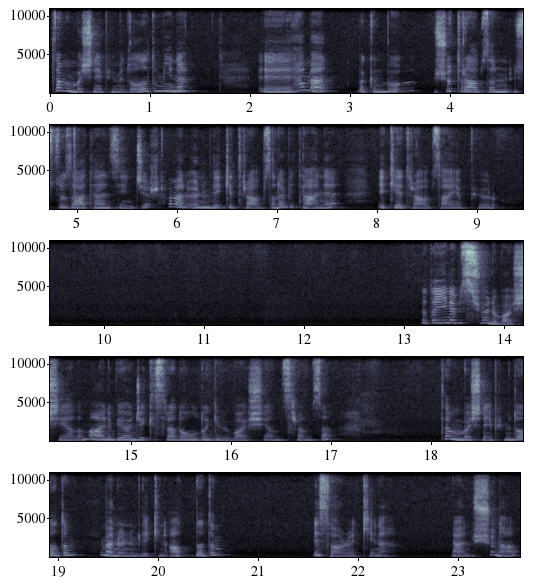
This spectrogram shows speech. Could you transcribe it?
Tamın başına ipimi doladım yine. Ee, hemen bakın bu şu trabzanın üstü zaten zincir. Hemen önümdeki trabzana bir tane iki trabzan yapıyorum. Ya da yine biz şöyle başlayalım. Aynı bir önceki sırada olduğu gibi başlayalım sıramıza. Tamın başına ipimi doladım. Hemen önümdekini atladım. Bir sonrakine. Yani şuna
